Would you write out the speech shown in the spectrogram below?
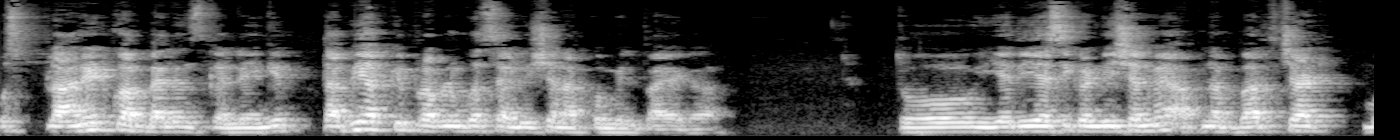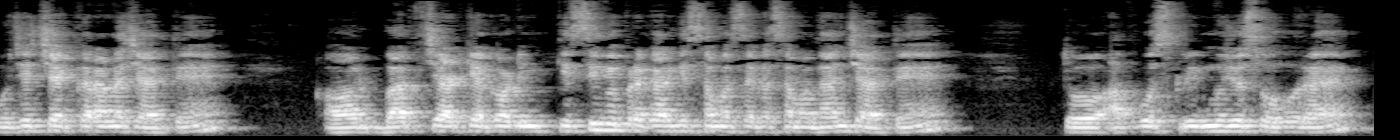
उस प्लानिट को आप बैलेंस कर लेंगे, तभी आपकी प्रॉब्लम का सोल्यूशन आपको मिल पाएगा। तो यदि ऐसी कंडीशन में अपना बर्थ चार्ट मुझे चेक कराना चाहते हैं और बर्थ चार्ट के अकॉर्डिंग किसी भी प्रकार की समस्या का समाधान चाहते हैं तो आपको स्क्रीन में जो शो हो रहा है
